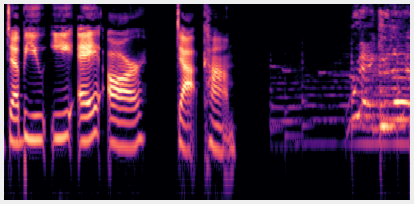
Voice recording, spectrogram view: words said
W E A R.com. Regulators!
